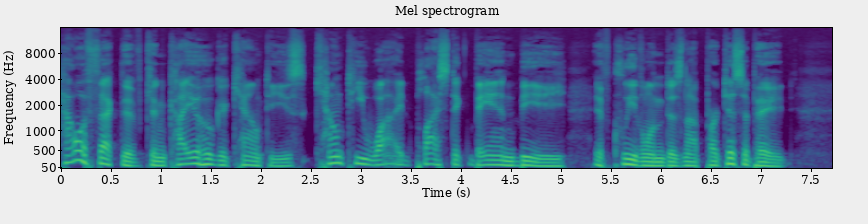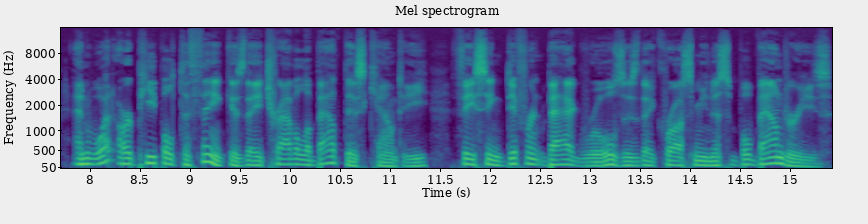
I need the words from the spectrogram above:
How effective can Cuyahoga County's county-wide plastic ban be if Cleveland does not participate? And what are people to think as they travel about this county, facing different bag rules as they cross municipal boundaries?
